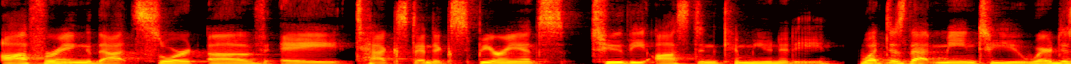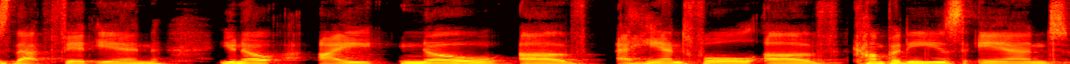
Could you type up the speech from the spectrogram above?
offering that sort of a text and experience to the Austin community, what does that mean to you? Where does that fit in you know, I know of a handful of companies and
